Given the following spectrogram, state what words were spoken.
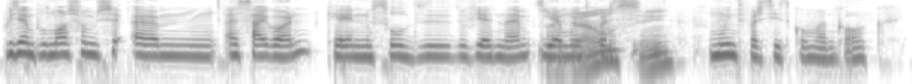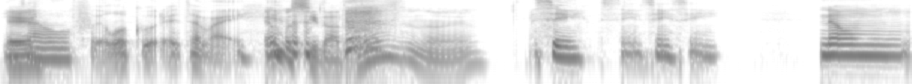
por exemplo, nós fomos ahm, a Saigon, que é no sul de- do Vietnã, e é muito parecido, sim. muito parecido com Bangkok. É? Então foi loucura também. É uma cidade grande, não é? Sim, sim, sim, sim. Não.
